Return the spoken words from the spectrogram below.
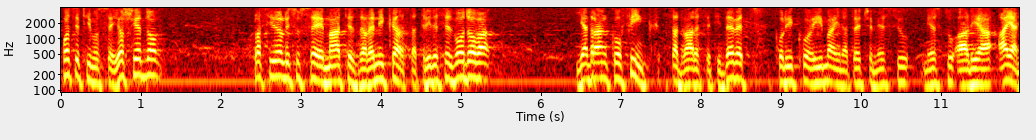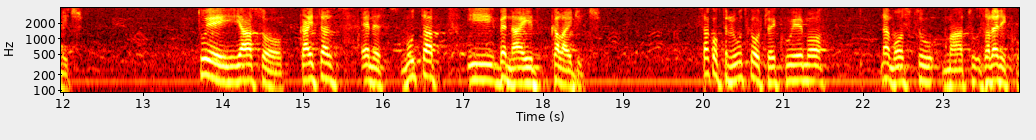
Podsjetimo se još jednom. Plasirali su se Mate Zelenika sa 30 bodova, Jadranko Fink sa 29, koliko ima i na trećem mjestu, mjestu Alija Ajanić. Tu je i Jaso Kajtaz, Enes Mutap i Benaid Kalajđić. Svakog trenutka očekujemo na mostu Matu Zeleniku.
